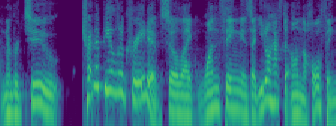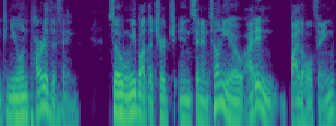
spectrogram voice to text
Number two, try to be a little creative. So like one thing is that you don't have to own the whole thing. Can you own part of the thing? So when we bought the church in San Antonio, I didn't buy the whole thing.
